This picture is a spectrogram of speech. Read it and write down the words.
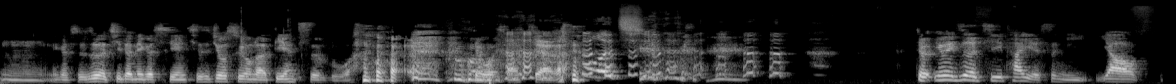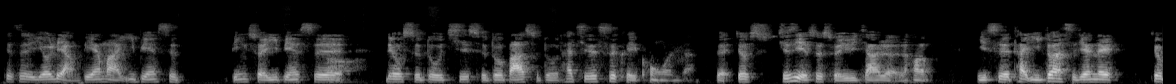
嗯，那个是热机的那个实验，其实就是用了电磁炉，对，我想起来了，我去，就因为热机它也是你要就是有两边嘛，一边是冰水，一边是哦。六十度、七十度、八十度，它其实是可以控温的，对，就是其实也是水域加热，然后你是它一段时间内就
